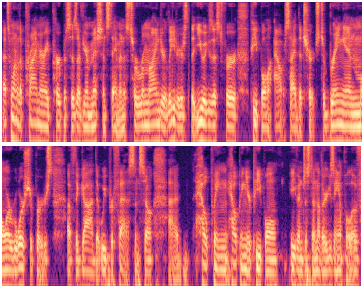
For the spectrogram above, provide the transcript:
That's one of the primary purposes of your mission statement is to remind your leaders that you exist for people outside the church to bring in more worshipers of the god that we profess. And so uh, helping helping helping your people even just another example of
